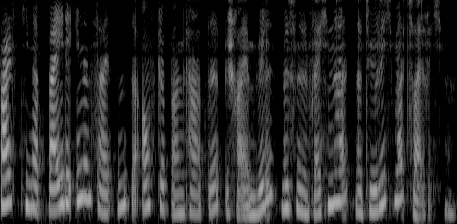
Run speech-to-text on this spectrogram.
Falls Tina beide Innenseiten der aufklappbaren Karte beschreiben will, müssen wir den Flächeninhalt natürlich mal 2 rechnen.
